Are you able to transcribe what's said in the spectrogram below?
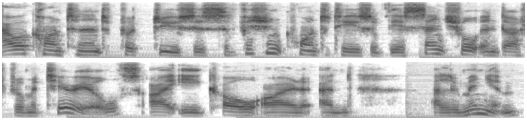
our continent produces sufficient quantities of the essential industrial materials, i.e., coal, iron, and aluminium,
